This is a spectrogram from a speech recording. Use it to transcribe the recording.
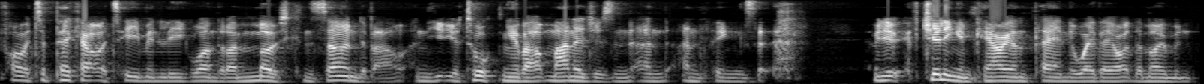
if I were to pick out a team in League One that I'm most concerned about, and you're talking about managers and, and, and things that, I mean, if Gillingham carry on playing the way they are at the moment,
